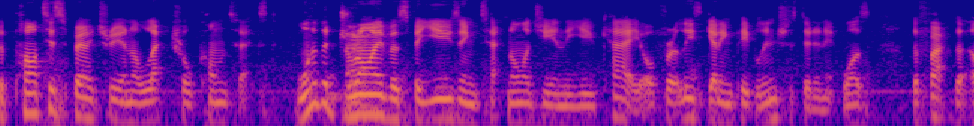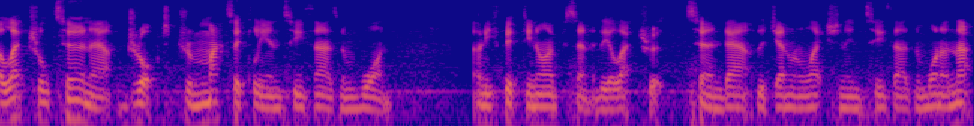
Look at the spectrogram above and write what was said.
The participatory and electoral context. One of the drivers for using technology in the UK, or for at least getting people interested in it, was the fact that electoral turnout dropped dramatically in 2001. Only 59% of the electorate turned out the general election in 2001, and that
